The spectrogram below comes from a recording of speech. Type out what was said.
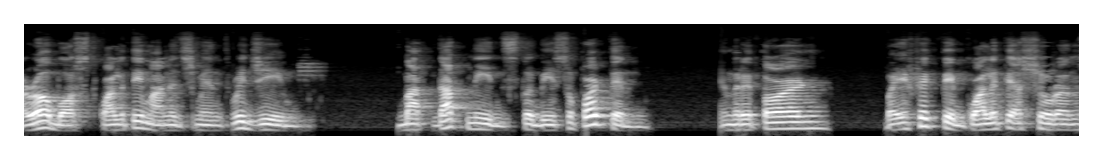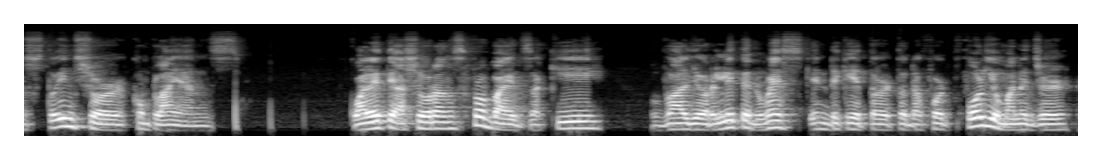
a robust quality management regime, but that needs to be supported in return by effective quality assurance to ensure compliance. Quality assurance provides a key value-related risk indicator to the portfolio manager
